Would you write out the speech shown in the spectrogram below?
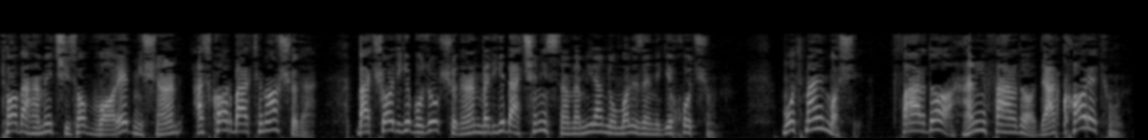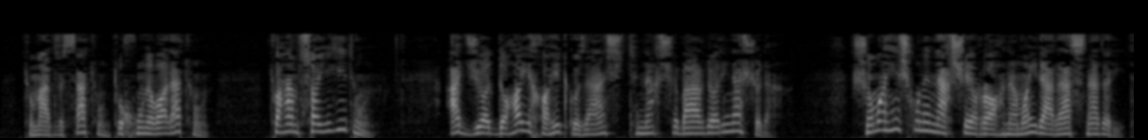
تا به همه چیزها وارد میشن از کار برکنار شدن. بچه ها دیگه بزرگ شدن و دیگه بچه نیستن و میرن دنبال زندگی خودشون. مطمئن باشید فردا همین فردا در کارتون تو مدرسهتون تو خونوادتون تو همسایگیتون. از جاده خواهید گذشت که نقش برداری نشدن. شما هیچ گونه نقشه راهنمایی در دست ندارید.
